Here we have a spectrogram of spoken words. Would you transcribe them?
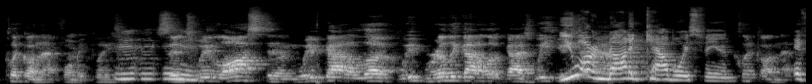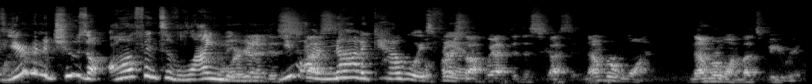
Click on that for me, please. Mm-mm-mm. Since mm. we lost him, we've got to look. We've really got to look, guys. We you are have- not a Cowboys fan. Click on that. If for you're going to choose an offensive lineman, We're gonna discuss you are it. not a Well, Cowboys first fan. off, we have to discuss it. Number one, number one. Let's be real.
